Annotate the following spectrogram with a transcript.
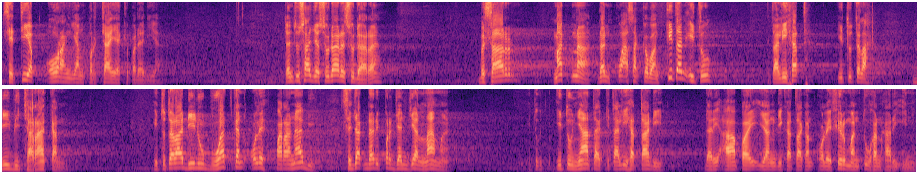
setiap orang yang percaya kepada Dia. Tentu saja, saudara-saudara, besar makna dan kuasa kebangkitan itu kita lihat itu telah dibicarakan. Itu telah dinubuatkan oleh para nabi sejak dari perjanjian lama. Itu itu nyata kita lihat tadi dari apa yang dikatakan oleh firman Tuhan hari ini.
